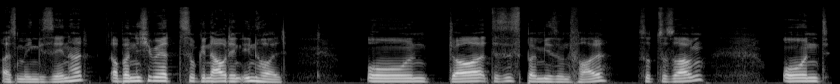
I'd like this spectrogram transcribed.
als man ihn gesehen hat, aber nicht mehr so genau den Inhalt. Und da, das ist bei mir so ein Fall, sozusagen. Und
